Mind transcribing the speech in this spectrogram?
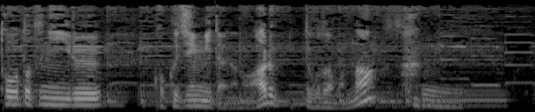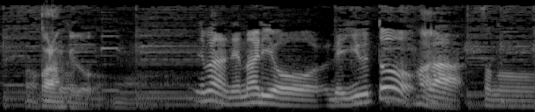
唐突にいる黒人みたいなのあるってことだもんな。わうん からんけど。で、まあね、マリオで言うと、はいまあ、その、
